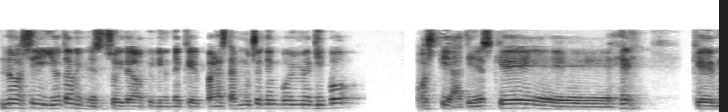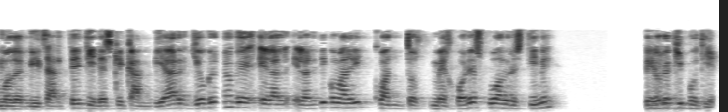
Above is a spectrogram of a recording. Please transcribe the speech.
No, sí, yo también soy de la opinión de que para estar mucho tiempo en un equipo, hostia, tienes que, que modernizarte, tienes que cambiar. Yo creo que el, Atlético Madrid, cuantos mejores jugadores tiene, peor equipo tiene.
